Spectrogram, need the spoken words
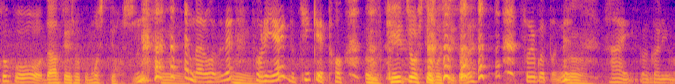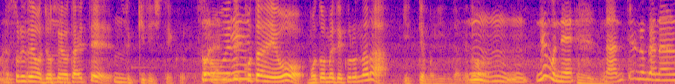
そこを男性諸君も知ってほしい、う うん。なるほどね、うん。とりあえず聞けと。傾聴してほしいとね、そういうことね、うん。はいわかりますそれで女性を抱いてうん。すっきりしてくる、その上で答えを求めてくるなら言ってもいいんだけど、うんうんうん。でもね、うん。なんていうのかな。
